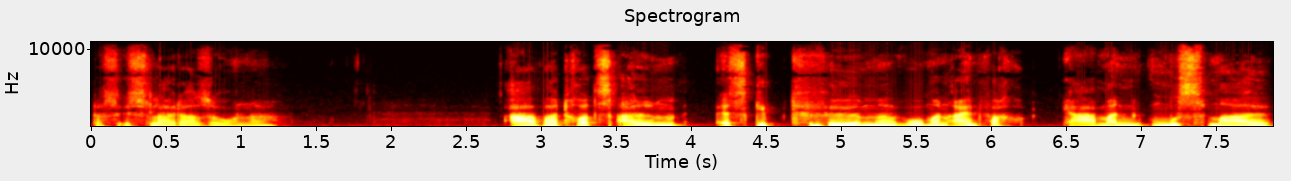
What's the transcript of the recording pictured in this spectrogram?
das ist leider so, ne? Aber trotz allem, es gibt Filme, wo man einfach, ja, man muss mal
